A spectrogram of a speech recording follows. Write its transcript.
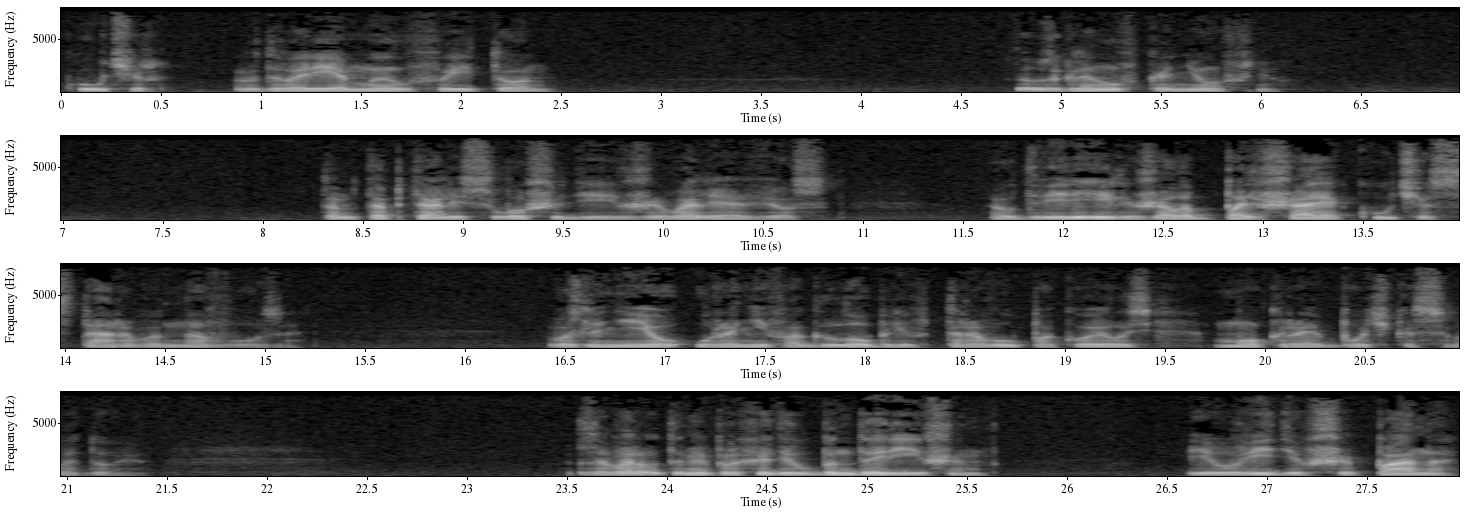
Кучер в дворе мыл фаэтон. Потом заглянул в конюшню. Там топтались лошади и жевали овес. А у дверей лежала большая куча старого навоза. Возле нее, уронив оглобли в траву, покоилась мокрая бочка с водой. За воротами проходил Бондаришин и, увидевши пана,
